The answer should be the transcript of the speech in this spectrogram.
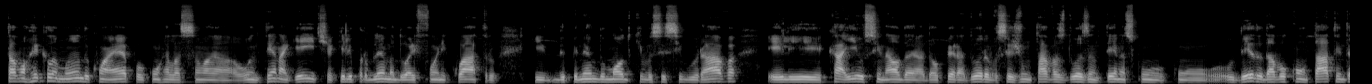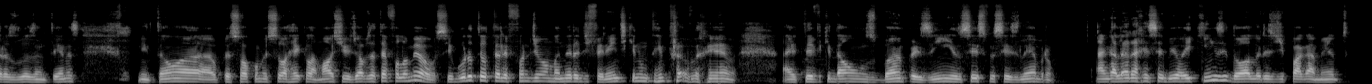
estavam reclamando com a Apple com relação ao Antenna Gate, aquele problema do iPhone 4, que dependendo do modo que você segurava, ele caía o sinal da, da operadora, você juntava as duas antenas com, com o dedo, dava o contato entre as duas antenas, então o pessoal começou a reclamar, o Steve Jobs até falou, meu, segura o teu telefone de uma maneira diferente que não tem problema. Aí teve que dar uns bumperzinhos, não sei se vocês lembram, a galera recebeu aí 15 dólares de pagamento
